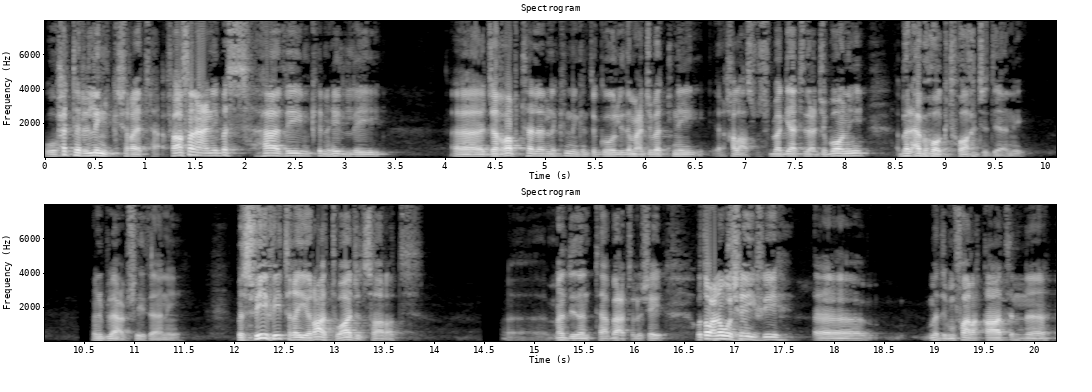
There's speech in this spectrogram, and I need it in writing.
وحتى Relink شريتها. فاصلا يعني بس هذه يمكن هي اللي آه، جربتها لأن كني كنت أقول إذا ما عجبتني خلاص بس الباقيات إذا عجبوني بلعبها وقت واجد يعني ماني بلاعب شيء ثاني. بس في في تغيرات واجد صارت آه، ما أدري إذا أنت تابعت ولا شيء. وطبعا أول شيء فيه ما أدري مفارقات انه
